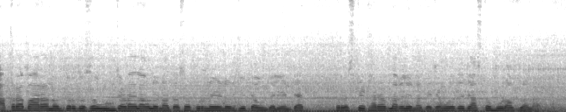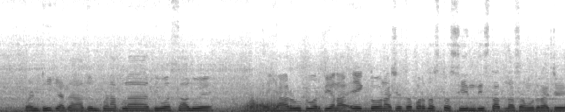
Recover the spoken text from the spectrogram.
अकरा बारानंतर जसं ऊन चढायला लागलं ना तसं पूर्ण एनर्जी डाऊन झाली. आणि त्यात रस्ते खराब लागले ना त्याच्यामुळे तर जास्त मूड ऑफ झाला. पण ठीक आहे आता अजून पण आपला दिवस चालू आहे. तर ह्या रूटवरती आहे ना एक दोन असे जबरदस्त सीन दिसतात ना समुद्राचे.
